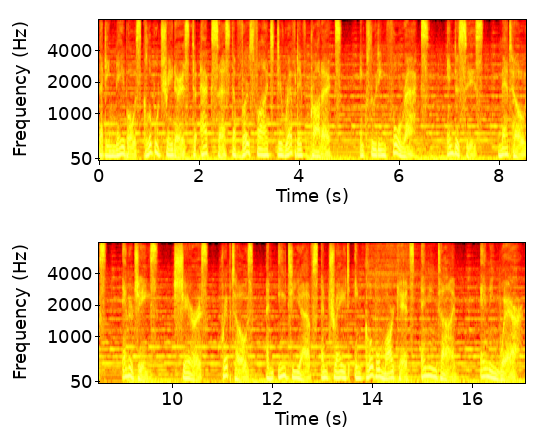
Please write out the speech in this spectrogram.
that enables global traders to access diversified derivative products, including forex, indices, metals, energies, shares, cryptos, and ETFs and trade in global markets anytime, anywhere.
